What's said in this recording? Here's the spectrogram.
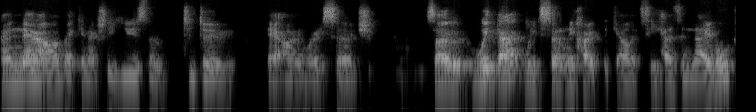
and now they can actually use them to do their own research. So with that, we certainly hope that Galaxy has enabled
